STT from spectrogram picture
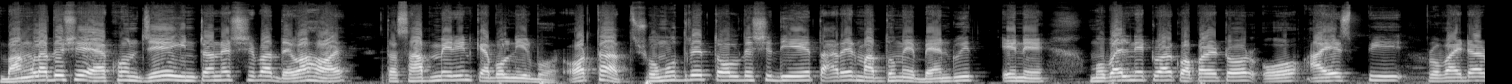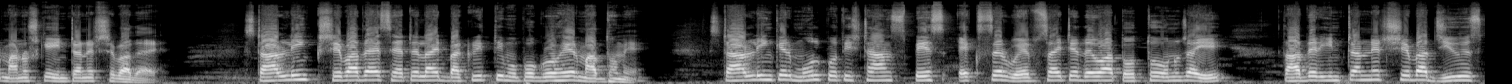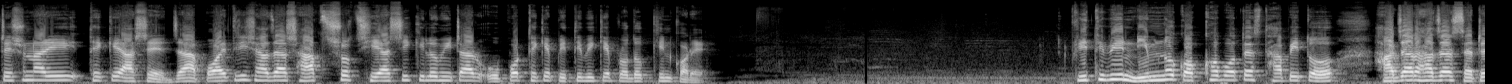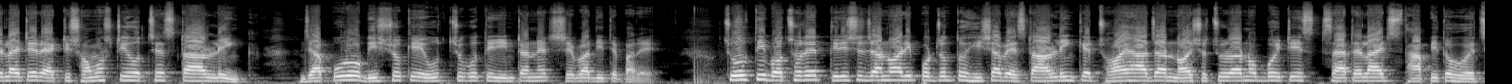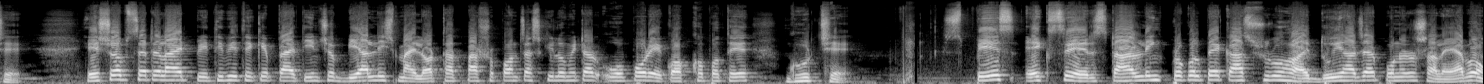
বাংলাদেশে এখন যে ইন্টারনেট সেবা দেওয়া হয় তা সাবমেরিন কেবল নির্ভর। অর্থাৎ সমুদ্রের তলদেশে দিয়ে তারের মাধ্যমে ব্যান্ডউইথ এনে মোবাইল নেটওয়ার্ক অপারেটর ও আইএসপি প্রোভাইডার মানুষকে ইন্টারনেট সেবা দেয়। স্টারলিংক সেবা দেয় স্যাটেলাইট বা কৃত্রিম উপগ্রহের মাধ্যমে। স্টারলিংকের মূল প্রতিষ্ঠান স্পেস এক্সের ওয়েবসাইটে দেওয়া তথ্য অনুযায়ী তাদের ইন্টারনেট সেবা জিও স্টেশনারি থেকে আসে, যা পঁয়ত্রিশ হাজার সাতশো ছিয়াশি কিলোমিটার উপর থেকে পৃথিবীকে প্রদক্ষিণ করে। পৃথিবীর নিম্ন কক্ষপথে স্থাপিত হাজার হাজার স্যাটেলাইটের একটি সমষ্টি হচ্ছে স্টারলিংক, যা পুরো বিশ্বকে উচ্চ গতির ইন্টারনেট সেবা দিতে পারে। চলতি বছরের তিরিশে জানুয়ারি পর্যন্ত হিসাবে স্টারলিংকের ছয় হাজার নয়শো চুরানব্বইটি স্যাটেলাইট স্থাপিত হয়েছে। এসব স্যাটেলাইট পৃথিবী থেকে প্রায় তিনশো বিয়াল্লিশ মাইল, অর্থাৎ পাঁচশো পঞ্চাশ কিলোমিটার উপরে কক্ষপথে ঘুরছে। স্পেস এক্সের স্টারলিংক প্রকল্পে কাজ শুরু হয় দুই হাজার পনেরো সালে এবং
